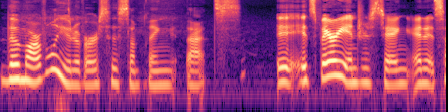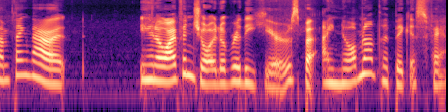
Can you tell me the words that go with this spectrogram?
The Marvel universe is something that's it, it's very interesting and it's something that you know I've enjoyed over the years, but I know I'm not the biggest fan.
